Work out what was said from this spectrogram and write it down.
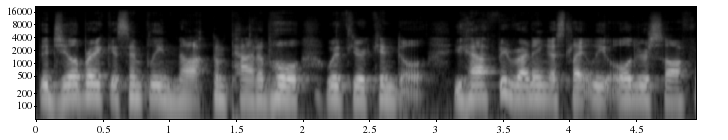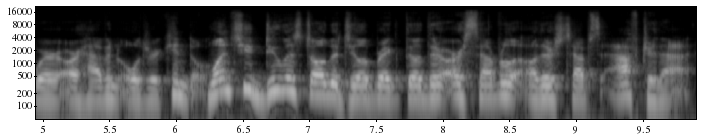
the jailbreak is simply not compatible compatible with your Kindle. You have to be running a slightly older software or have an older Kindle. Once you do install the jailbreak though, there are several other steps after that.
